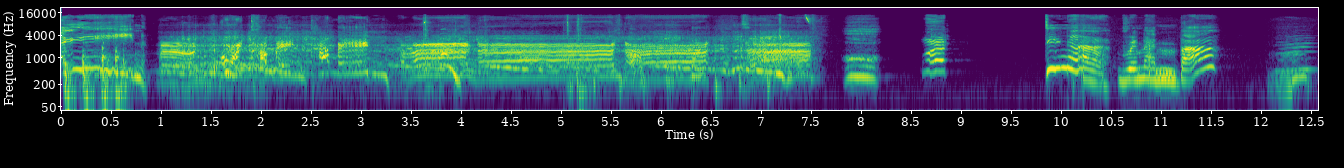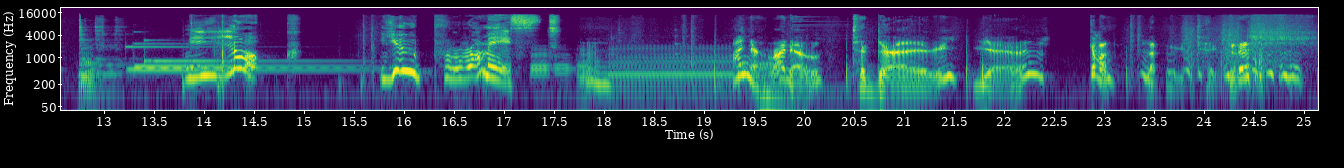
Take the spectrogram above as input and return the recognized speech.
Bean! All oh, right, come in, come in. Dinner, remember? Hmm? Look! You promised. Hmm. I know, I know. Today, yes. Come on, let me take this.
